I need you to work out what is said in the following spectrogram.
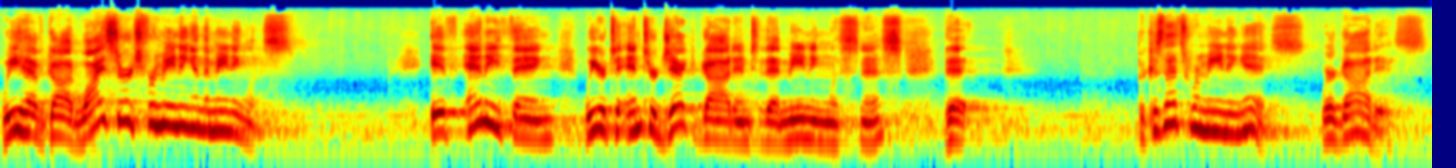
We have God. Why search for meaning in the meaningless? If anything, we are to interject God into that meaninglessness that because that's where meaning is, where God is.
